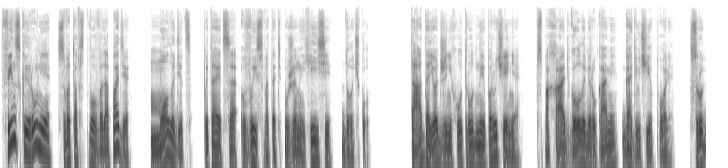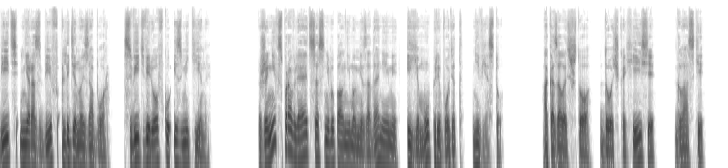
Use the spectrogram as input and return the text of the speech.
В финской руне «Сватовство в водопаде» молодец пытается высватать у жены Хейси дочку. Та дает жениху трудные поручения — вспахать голыми руками гадючее поле срубить, не разбив ледяной забор, свить веревку из мекины. Жених справляется с невыполнимыми заданиями, и ему приводят невесту. Оказалось, что дочка Хиси глазки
